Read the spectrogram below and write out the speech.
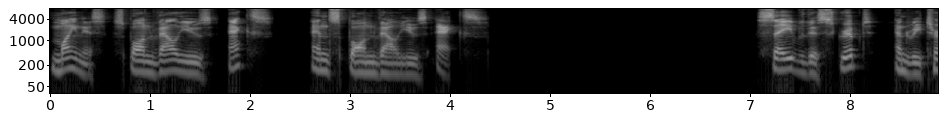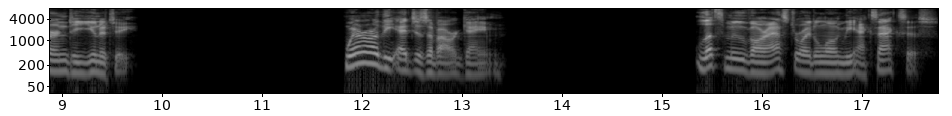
minus spawn values x and spawn values x. Save this script and return to Unity. Where are the edges of our game? Let's move our asteroid along the x-axis.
